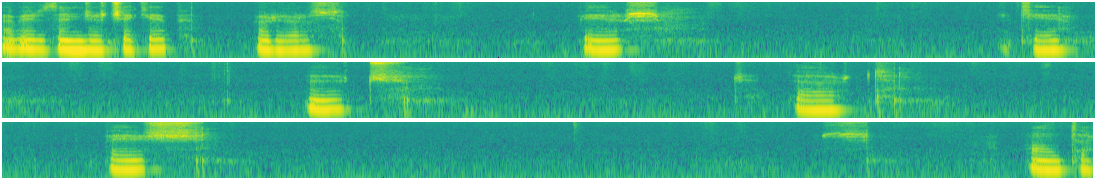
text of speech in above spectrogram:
Ve bir zincir çekip örüyoruz. Bir iki üç. Dört. Beş. Altı.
